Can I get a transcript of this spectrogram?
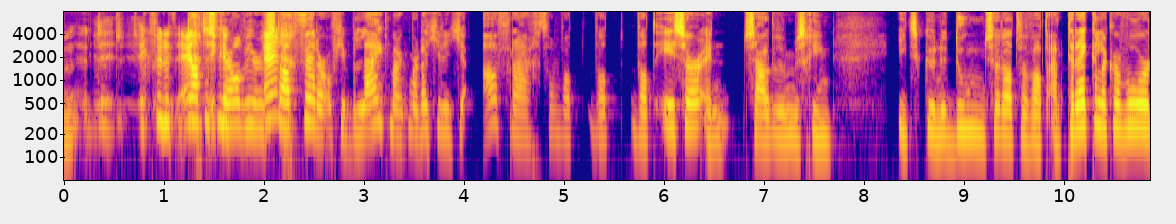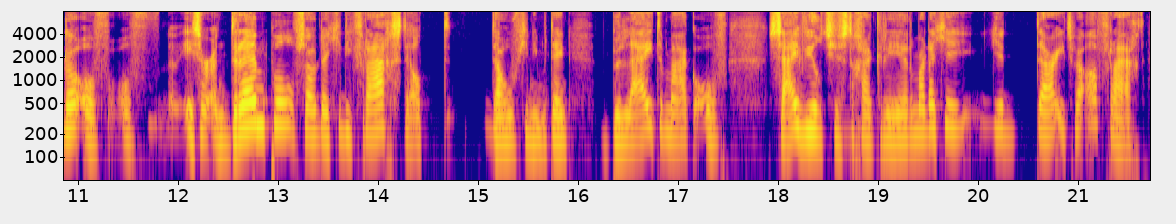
um, ik vind het echt... Dat is weer alweer een stap verder. Of je beleid maakt, maar dat je het je afvraagt van wat, wat, wat is er? En zouden we misschien iets kunnen doen zodat we wat aantrekkelijker worden? Of, of is er een drempel of zo dat je die vraag stelt? daar hoef je niet meteen beleid te maken of zijwieltjes te gaan creëren, maar dat je je daar iets bij afvraagt.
